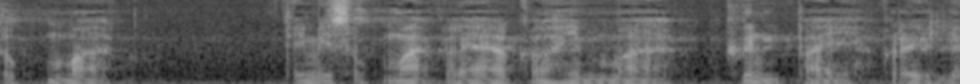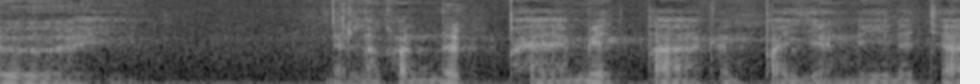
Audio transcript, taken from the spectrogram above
สุขมาก ที่มีสุขมากแล้วก็ให้มากขึ้นไปเรื่อยๆเนี่ยเราก็นึกแผ่เมตตากันไปอย่างนี้นะจ๊ะ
